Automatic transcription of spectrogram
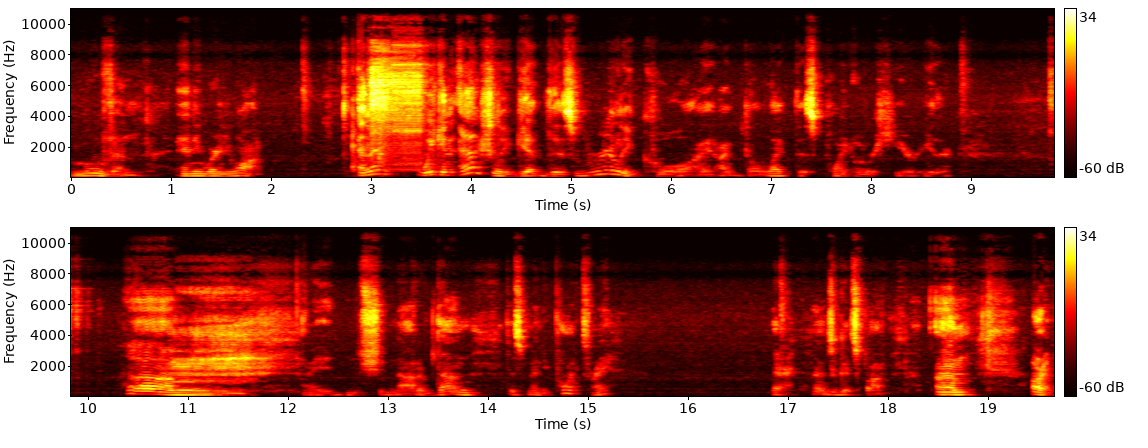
moving anywhere you want. And then we can actually get this really cool. I, I don't like this point over here either. Um, I should not have done this many points, right? There, that's a good spot. Um, all right,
